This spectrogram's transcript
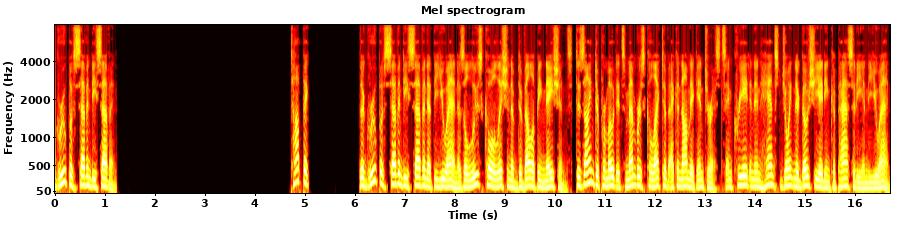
Group of 77 the Group of 77 at the UN is a loose coalition of developing nations, designed to promote its members' collective economic interests and create an enhanced joint negotiating capacity in the UN.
